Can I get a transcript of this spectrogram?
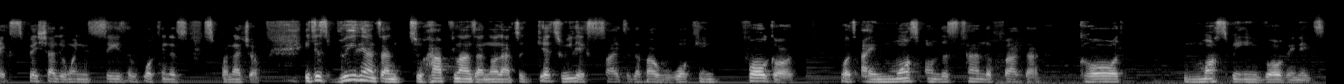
especially when it says that working is supernatural. It is brilliant and to have plans and all that, to get really excited about working for God. But I must understand the fact that God must be involved in it.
